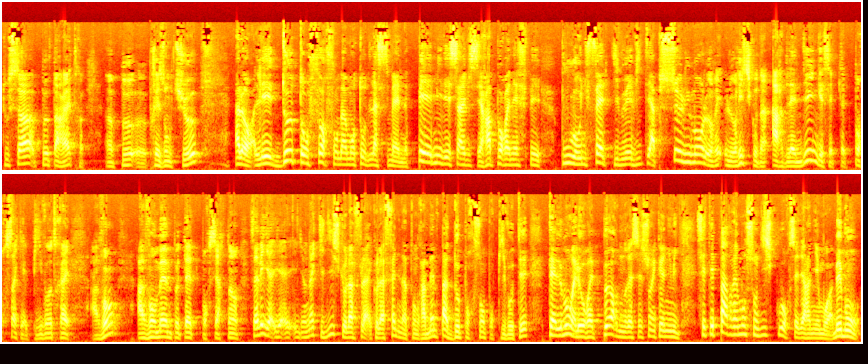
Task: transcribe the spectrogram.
tout ça peut paraître un peu euh, présomptueux. Alors, les deux temps forts fondamentaux de la semaine, PMI des services et rapport NFP, pour une fête qui veut éviter absolument le risque d'un hard landing, et c'est peut-être pour ça qu'elle pivoterait avant, avant même peut-être pour certains. Vous savez, il y, en a qui disent que la, Fed n'attendra même pas 2% pour pivoter, tellement elle aurait peur d'une récession économique. C'était pas vraiment son discours ces derniers mois. Mais bon,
